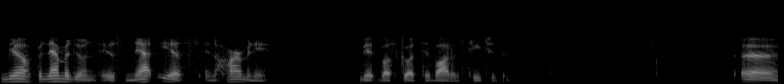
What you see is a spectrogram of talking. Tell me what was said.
wir vernehmen ist net in harmony mit uh, was Gott sei uns teaches it. Äh,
